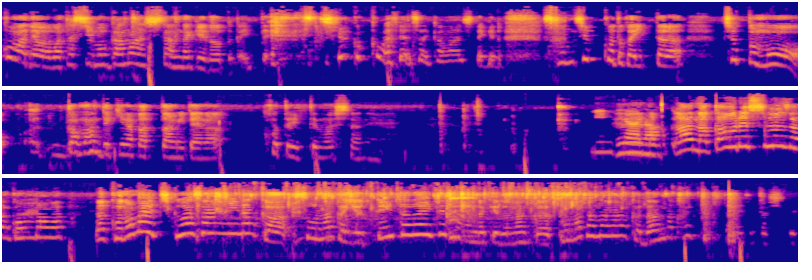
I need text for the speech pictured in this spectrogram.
個までは私も我慢したんだけど、とか言って。15個まではさ、我慢したけど、30個とか言ったら、ちょっともう、我慢できなかったみたいなこと言ってましたね。いいえー、なあ、中折スプーンさんこんばんは。なこの前、ちくわさんになんか、そうなんか言っていただいてたんだけど、なんか、たまたまなんか旦那帰ってきたりとかして、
